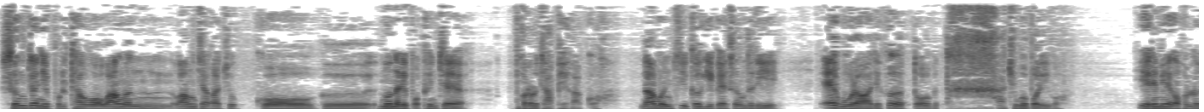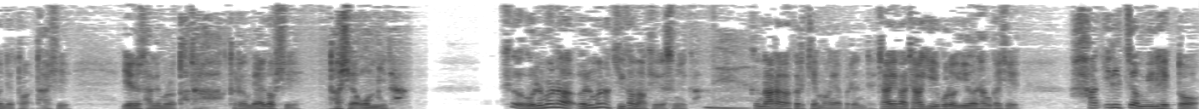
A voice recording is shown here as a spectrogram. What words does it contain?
성전이 불타고 왕은 왕자가 죽고 그 눈알이 뽑힌 채 포로로 잡혀갔고 남은 찌꺼기 백성들이 애국을 와가지고 그것도 다 죽어버리고 예레미야가 홀로 이제 도, 다시 예루살렘으로 터닥 터닥 맥없이 다시 옵니다. 그 얼마나 얼마나 기가 막히겠습니까? 네. 그 나라가 그렇게 망해버렸는데 자기가 자기 입으로 예언한 것이 한 1.1헥도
